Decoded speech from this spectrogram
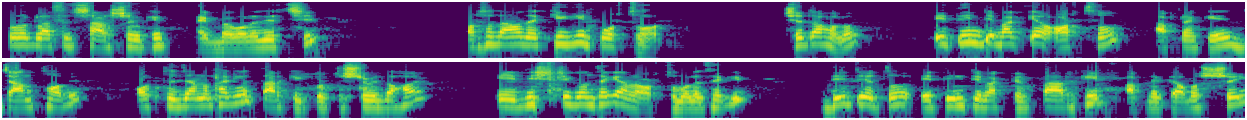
পুরো ক্লাসের সার সংক্ষেপ একবার বলে দিচ্ছি। অর্থাৎ আমাদের কি কি পড়তে হবে? সেটা হলো, এই তিনটি বাক্যের অর্থ আপনাকে জানতে হবে। অর্থ জানা থাকলে তার্কিক করতে সুবিধা হয়? এই দৃষ্টিকোণ থেকে আমরা অর্থ বলে থাকি। দ্বিতীয়ত, এই তিনটি বাক্যের তার্কিক আপনাকে অবশ্যই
